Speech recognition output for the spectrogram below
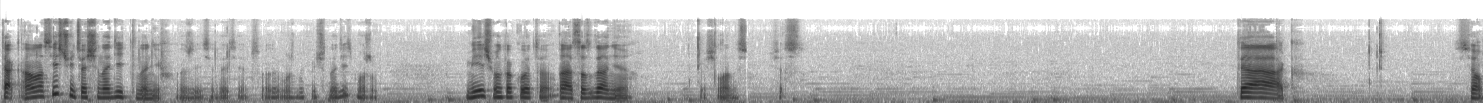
Так, а у нас есть что-нибудь вообще надеть-то на них? Подождите, дайте я посмотрю. Может быть, мы что-то надеть можем? Меч вон какой-то. А, создание. Короче, ладно, сейчас. Так. Все.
